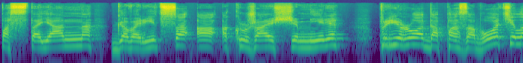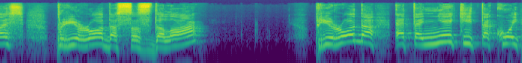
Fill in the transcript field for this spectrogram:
постоянно говорится о окружающем мире – природа позаботилась, природа создала. Природа – это некий такой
